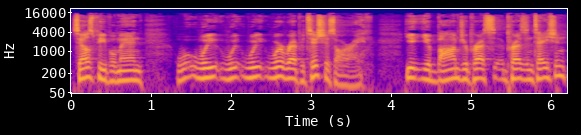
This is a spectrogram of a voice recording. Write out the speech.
Salespeople, man, we, we, we, we're repetitious, all right. You, you bombed your press, presentation.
